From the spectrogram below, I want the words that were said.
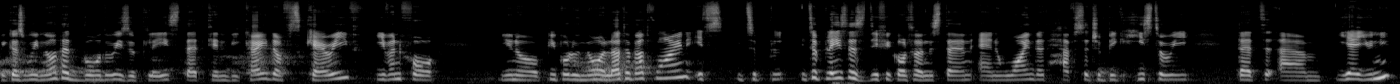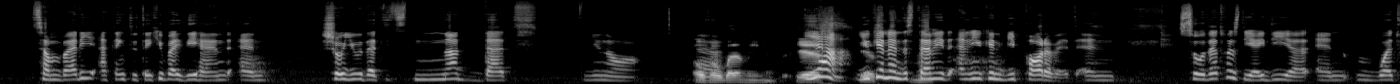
because we know that Bordeaux is a place that can be kind of scary, even for you know people who know a lot about wine. It's it's a it's a place that's difficult to understand, and wine that have such a big history that um, yeah, you need somebody I think to take you by the hand and show you that it's not that you know uh, overwhelming. Yes, yeah, you yes. can understand mm. it and you can be part of it and so that was the idea. And what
